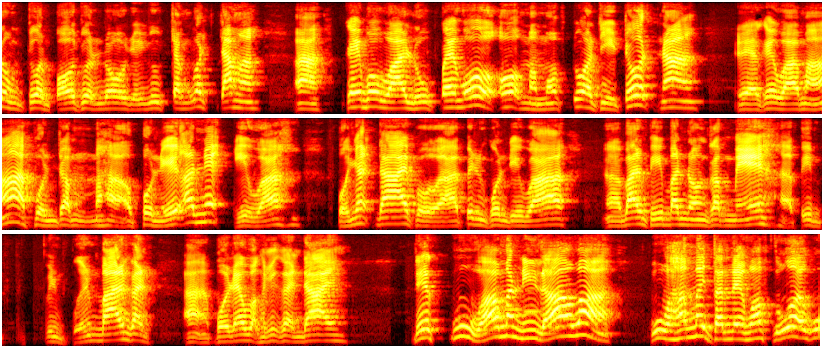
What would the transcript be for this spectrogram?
ลงชวนปอชวนโดจะอยู่จังหวัดจังอะอ่าแกบอกว่าลูกแปงโอ้โอ้มามอบตัวที่ตดนะแล้วแกว่ามาปนจำมาปนเอกอันนี้ที่ว่าผมเนี่ยได้ผมอ่าเป็นคนที่ว่าบ้านพี่บ้านนองกับแม่เป็นเป็นเพื่อนบ้านกันอ่าพอแล้วหวังที่กันได้ เด็กกูว่ามันนี่ละว่ากูว่าไม่ทันได้มอบตัวกู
